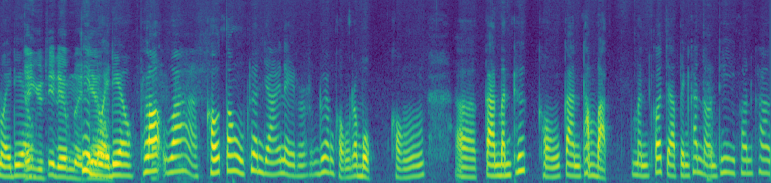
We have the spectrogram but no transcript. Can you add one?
หน่วยเดียวยังอยู่ที่เดิมหน่วยที่เดียวหน่วยเดียว เพราะว่าเขาต้องเคลื่อนย้ายในเรื่องของระบบของเออการบันทึกของการทำบัตร มันก็จะเป็นขั้นตอนที่ค่อนข้าง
